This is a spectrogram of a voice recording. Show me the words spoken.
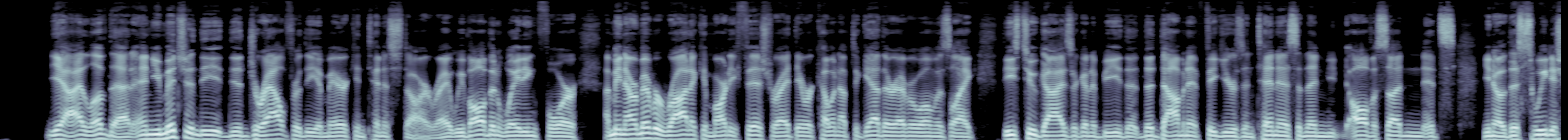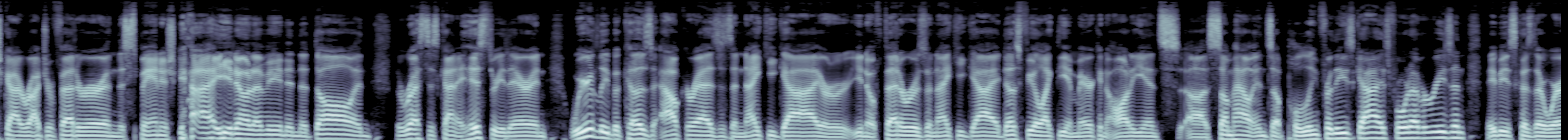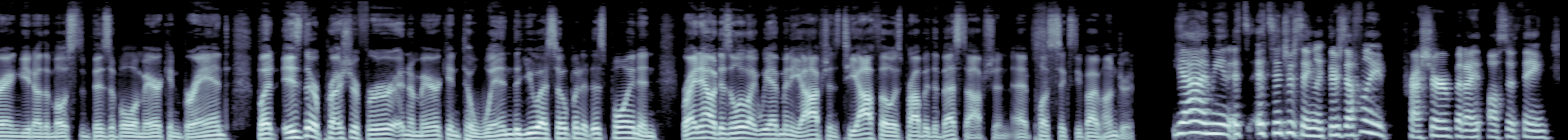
Yeah, I love that. And you mentioned the the drought for the American tennis star, right? We've all been waiting for. I mean, I remember Roddick and Mardy Fish, right? They were coming up together. Everyone was like, "These two guys are going to be the the dominant figures in tennis." And then all of a sudden, it's you know the Swedish guy Roger Federer and the Spanish guy, you know what I mean, and Nadal, and the rest is kind of history there. And weirdly, because Alcaraz is a Nike guy, or you know Federer is a Nike guy, it does feel like the American audience uh, somehow ends up pulling for these guys for whatever reason. Maybe it's because they're wearing, you know, the most visible American brand. But is there pressure for an American to win the U.S. Open at this point? And right now, it doesn't look like we have many options. Tiafoe is probably the best option at plus 6,500. Yeah, I mean, it's it's interesting. Like, there's definitely pressure, but I also think,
